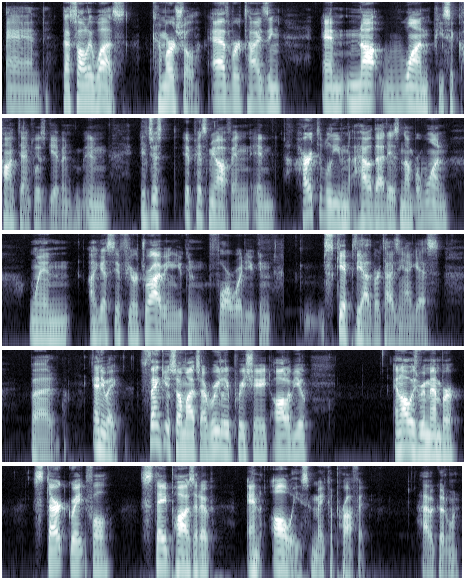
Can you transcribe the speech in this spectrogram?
and that's all it was: commercial, advertising, and not one piece of content was given. And it just it pissed me off, and and hard to believe how that is number one when I guess if you're driving, you can forward, you can skip the advertising, I guess. But anyway, thank you so much. I really appreciate all of you. And always remember start grateful, stay positive, and always make a profit. Have a good one.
